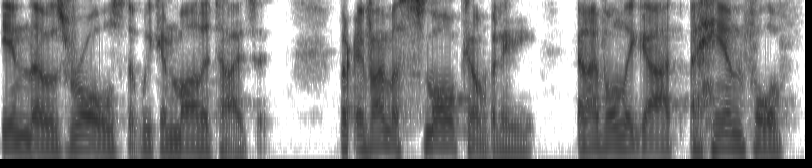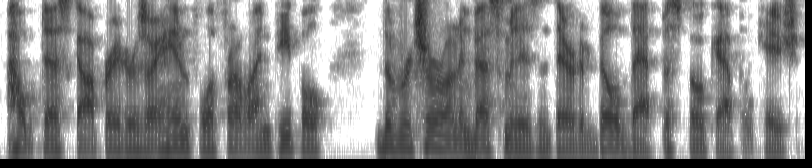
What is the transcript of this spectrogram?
in those roles that we can monetize it. But if I'm a small company and I've only got a handful of help desk operators or a handful of frontline people, the return on investment isn't there to build that bespoke application.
